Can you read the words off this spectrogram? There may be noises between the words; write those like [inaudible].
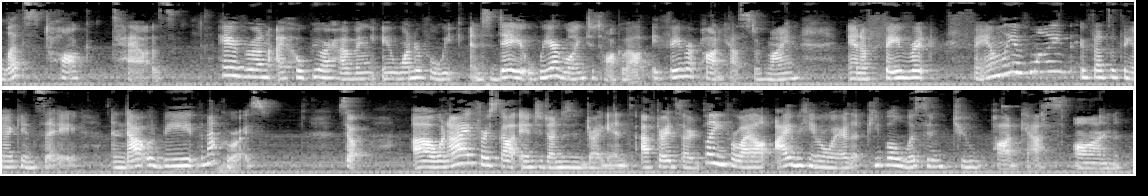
let's talk Taz. Hey everyone, I hope you are having a wonderful week. And today we are going to talk about a favorite podcast of mine and a favorite family of mine, if that's a thing I can say. And that would be the McElroys. So, uh, when I first got into Dungeons and Dragons, after I'd started playing for a while, I became aware that people listen to podcasts on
